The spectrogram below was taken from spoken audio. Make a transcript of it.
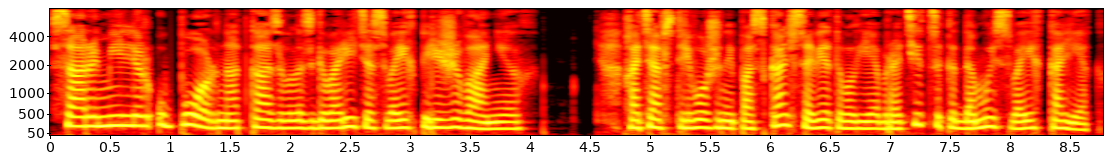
Сара Миллер упорно отказывалась говорить о своих переживаниях. хотя встревоженный Паскаль советовал ей обратиться к одному из своих коллег.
